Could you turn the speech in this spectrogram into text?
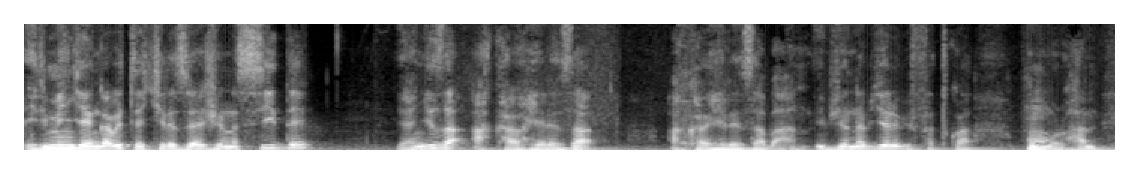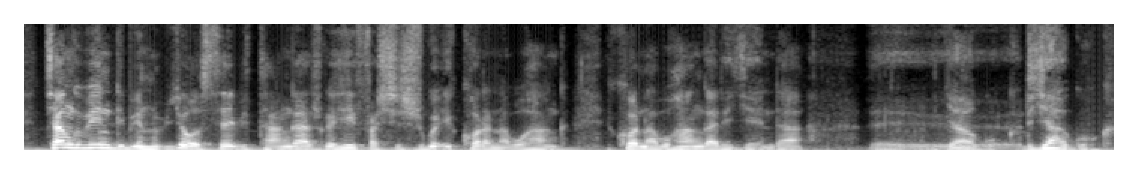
irimo ingengabitekerezo ya jenoside yangiza akayohereza akayohereza abantu. Ibyo na byo bifatwa nko mu ruhame. Cyangwa ibindi bintu byose bitangajwe hifashishijwe ikoranabuhanga. Ikoranabuhanga rigenda Ryaguka.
